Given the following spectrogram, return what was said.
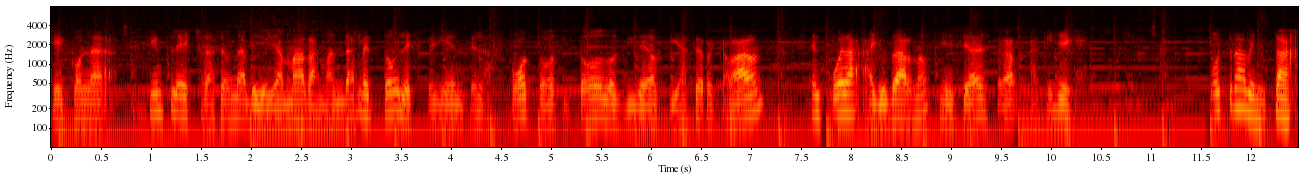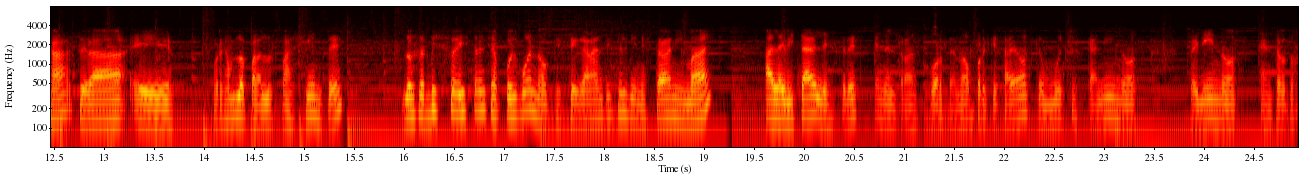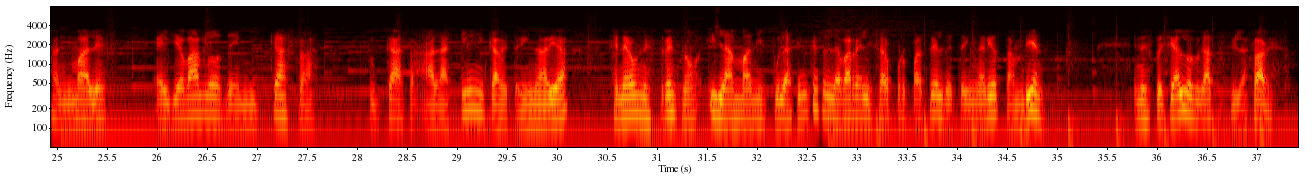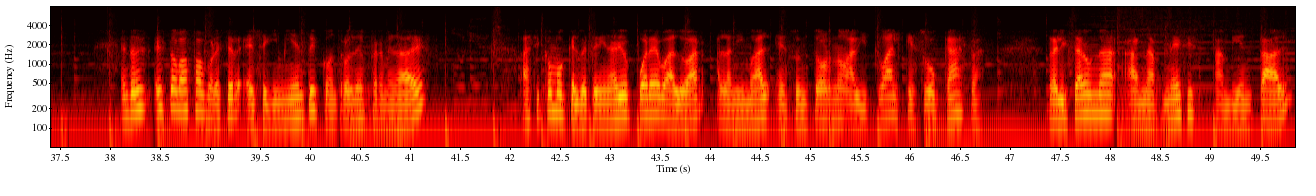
que con la simple hecho de hacer una videollamada, mandarle todo el expediente, las fotos y todos los videos que ya se recabaron, él pueda ayudarnos sin necesidad de esperar a que llegue. Otra ventaja será, eh, por ejemplo, para los pacientes, los servicios a distancia, pues bueno, que se garantice el bienestar animal al evitar el estrés en el transporte, ¿no? Porque sabemos que muchos caninos, felinos, entre otros animales, el llevarlo de mi casa, su casa, a la clínica veterinaria, genera un estrés, ¿no? Y la manipulación que se le va a realizar por parte del veterinario también, en especial los gatos y las aves. Entonces, esto va a favorecer el seguimiento y control de enfermedades, así como que el veterinario pueda evaluar al animal en su entorno habitual, que es su casa, realizar una anamnesis ambiental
